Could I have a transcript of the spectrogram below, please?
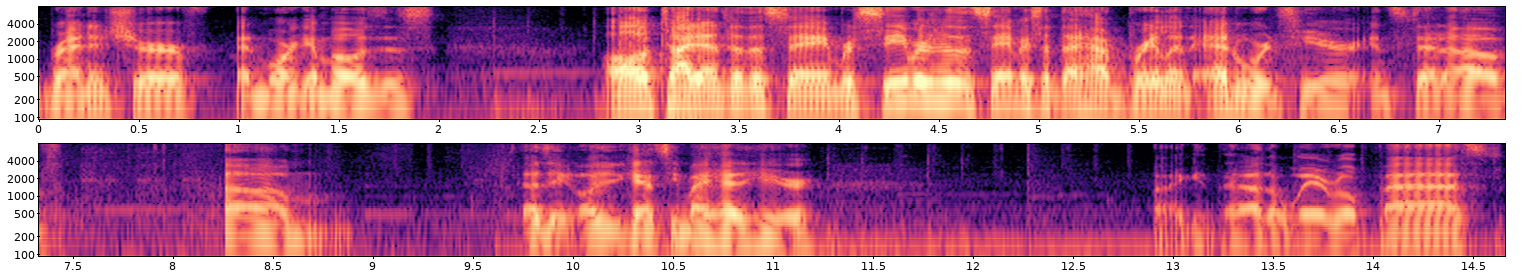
Brandon Scherff and Morgan Moses. All tight ends are the same. Receivers are the same, except I have Braylon Edwards here instead of, um, as it, oh you can't see my head here. I get that out of the way real fast.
